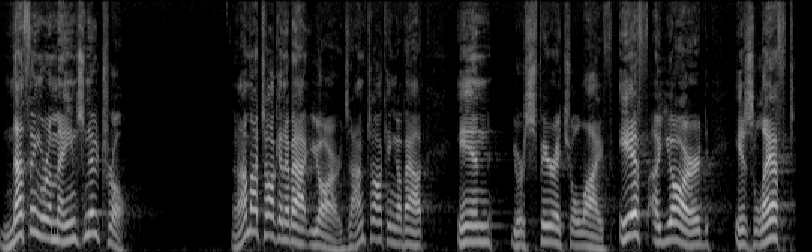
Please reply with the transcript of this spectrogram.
Nothing remains neutral. And I'm not talking about yards, I'm talking about in your spiritual life. If a yard is left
